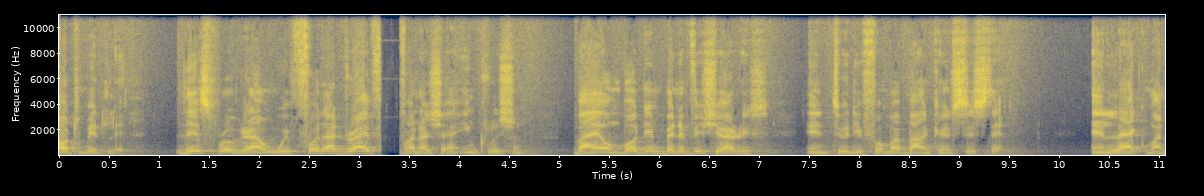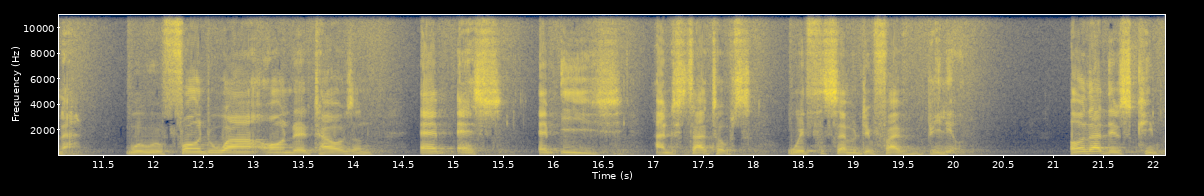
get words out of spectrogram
Ultimately, this program will further drive financial inclusion by onboarding beneficiaries into the formal banking system. In like manner, we will fund 100,000 MSMEs and startups with 75 billion. Under this scheme,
